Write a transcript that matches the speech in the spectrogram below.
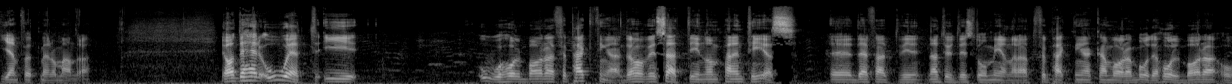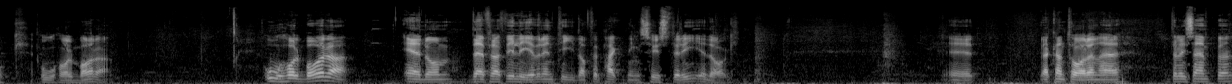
jämfört med de andra. Ja, det här O i ohållbara förpackningar, det har vi satt inom parentes eh, därför att vi naturligtvis då menar att förpackningar kan vara både hållbara och ohållbara. Ohållbara är de därför att vi lever i en tid av förpackningshysteri idag. Eh, jag kan ta den här till exempel,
